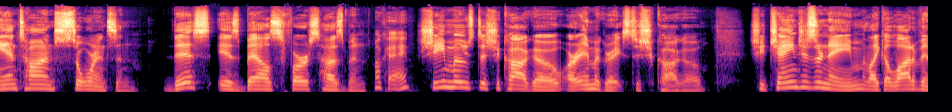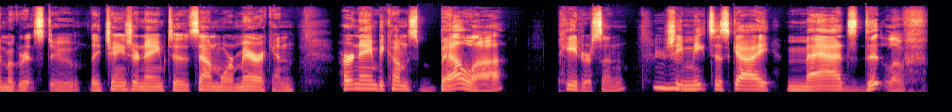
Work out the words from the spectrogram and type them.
Anton Sorensen. This is Belle's first husband. Okay. She moves to Chicago or immigrates to Chicago. She changes her name like a lot of immigrants do. They change their name to sound more American. Her name becomes Bella Peterson. She mm-hmm. meets this guy, Mads Ditlev.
